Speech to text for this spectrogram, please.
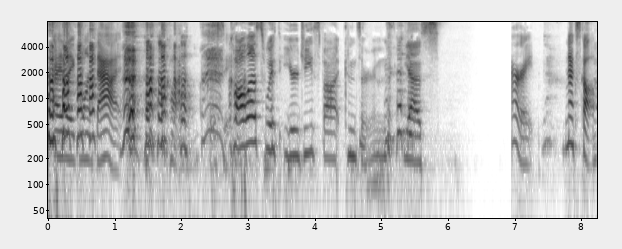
I, I like want that call. Call us with your G spot concerns. yes. All right. Next call.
